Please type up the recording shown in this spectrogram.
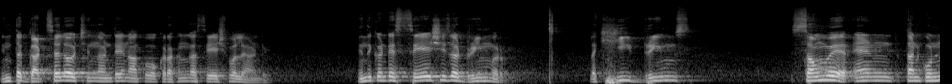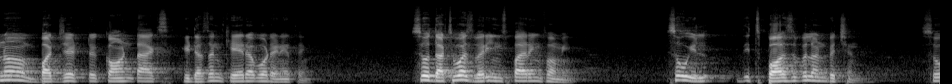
ఇంత గట్స్ ఎలా వచ్చిందంటే నాకు ఒక రకంగా శేష్ వల్లే అండి ఎందుకంటే శేష్ ఈజ్ అ డ్రీమర్ లైక్ హీ డ్రీమ్స్ సమ్వేర్ అండ్ తనకున్న బడ్జెట్ కాంటాక్ట్స్ హీ డజంట్ కేర్ అబౌట్ ఎనీథింగ్ సో దట్స్ వాజ్ వెరీ ఇన్స్పైరింగ్ ఫర్ మీ సో ఇట్స్ పాసిబుల్ అనిపించింది సో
